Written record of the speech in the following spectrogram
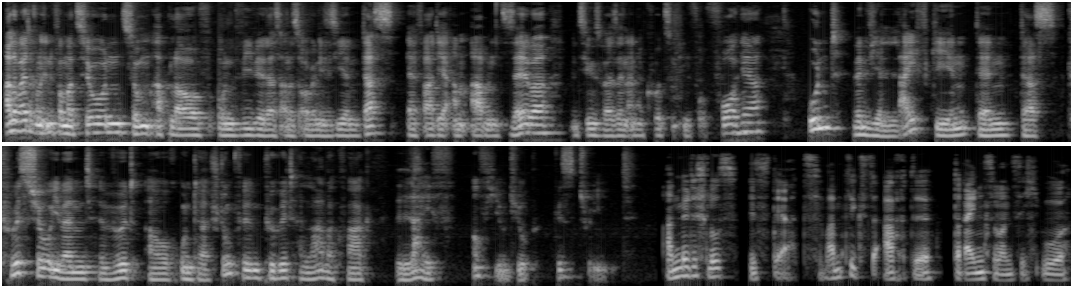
Alle weiteren Informationen zum Ablauf und wie wir das alles organisieren, das erfahrt ihr am Abend selber, beziehungsweise in einer kurzen Info vorher. Und wenn wir live gehen, denn das Quiz-Show-Event wird auch unter Stummfilm Pürita Laberquark live auf YouTube gestreamt. Anmeldeschluss ist der 20.08.23.59 Uhr.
